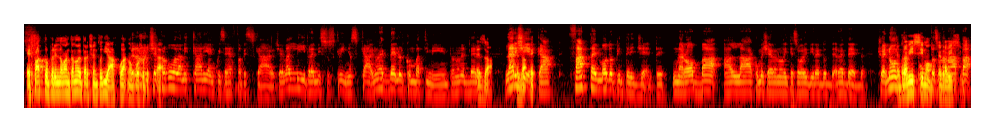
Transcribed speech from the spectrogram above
è fatto per il 99% di acqua, non Però posso non c'è pescare. proprio la meccanica in cui serve pescare. Cioè, vai lì, prendi il soscrigno, sky. Non è bello il combattimento. Non è bello. Esatto, La esatto. Fatta in modo più intelligente. Una roba alla come c'erano i tesori di Red, Red Dead. Cioè, non È bravissimo, punto sulla bravissimo. mappa,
